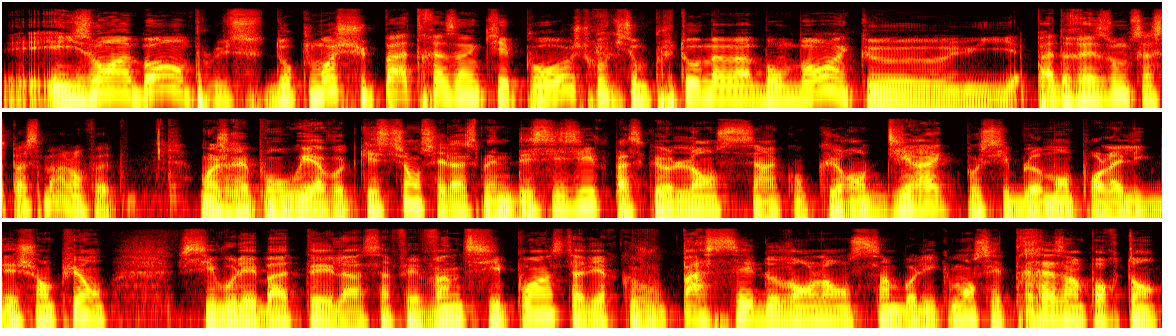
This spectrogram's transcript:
Et ils ont un banc en plus. Donc moi, je suis pas très inquiet pour eux. Je trouve qu'ils ont plutôt même un bon banc et qu'il n'y a pas de raison que ça se passe mal en fait. Moi, je réponds oui à votre question. C'est la semaine décisive parce que Lens, c'est un concurrent direct possiblement pour la Ligue des Champions. Si vous les battez, là, ça fait 26 points, c'est-à-dire que vous passez devant Lens. Symboliquement, c'est très important.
